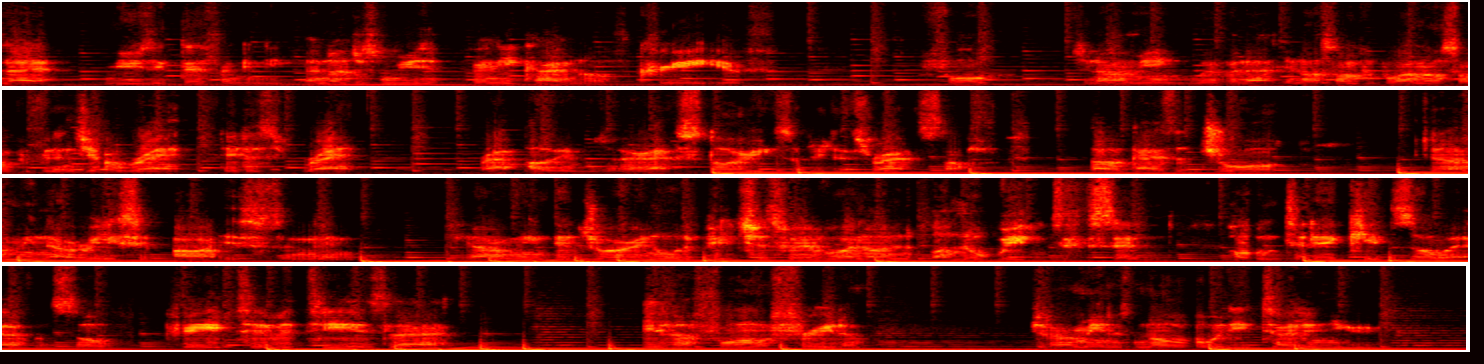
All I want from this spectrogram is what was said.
like music definitely, and not just music, any kind of creative form. Do you know what I mean? Whether that, you know, some people I know some people didn't just write, they just write, write poems or they write stories, or they just write stuff. Other guys that draw, do you know what I mean? That are really sick artists, and then know what I mean? They're drawing all the pictures for everyone on on the wing to send home to their kids or whatever. So creativity is like is a form of freedom. Do you know what I mean? There's nobody telling you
